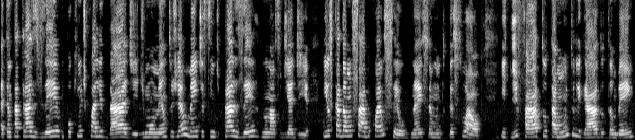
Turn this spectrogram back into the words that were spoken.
É tentar trazer um pouquinho de qualidade, de momentos realmente assim de prazer no nosso dia a dia. e os cada um sabe qual é o seu, né? Isso é muito pessoal. E de fato está muito ligado também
